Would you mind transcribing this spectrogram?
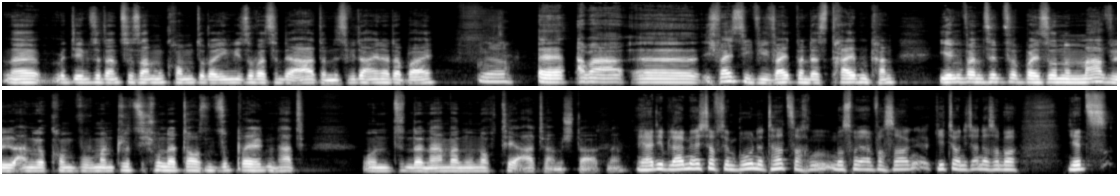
ne, mit dem sie dann zusammenkommt oder irgendwie sowas in der Art. Dann ist wieder einer dabei. Ja. Äh, aber äh, ich weiß nicht, wie weit man das treiben kann. Irgendwann sind wir bei so einem Marvel angekommen, wo man plötzlich 100.000 Superhelden hat. Und dann haben wir nur noch Theater am Start. Ne? Ja, die bleiben echt auf dem Boden der Tatsachen, muss man ja einfach sagen. Geht ja auch nicht anders, aber jetzt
